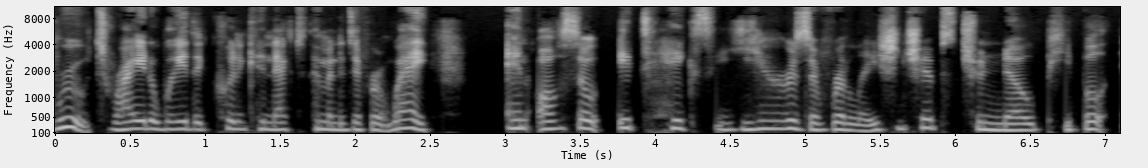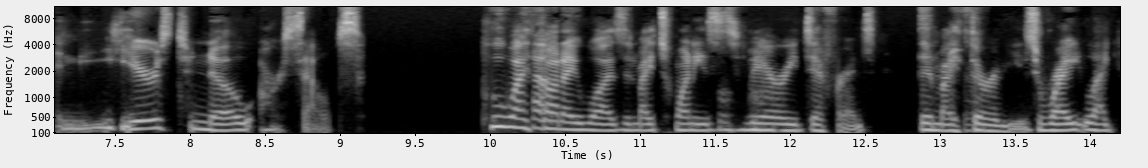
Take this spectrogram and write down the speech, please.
route, right? A way that couldn't connect with him in a different way. And also, it takes years of relationships to know people and years to know ourselves. Who I Yeah. thought I was in my 20s is Mhm. very different than my Sure. 30s, right? Like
